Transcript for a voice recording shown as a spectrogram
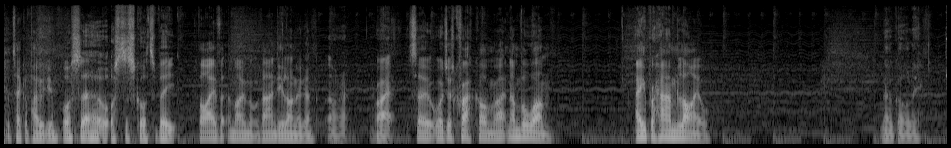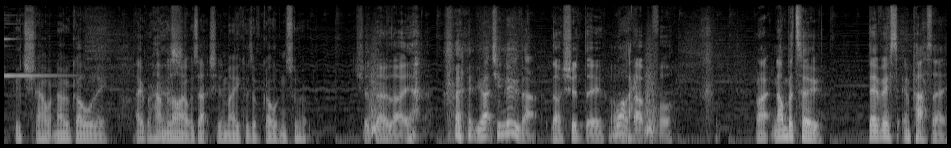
You'll take a podium. What's uh, what's the score to beat? Five at the moment with Andy Lonergan. All right. Right, so we'll just crack on. Right, number one, Abraham Lyle. No goalie. Good shout, no goalie. Abraham Yes. Lyle was actually the makers of Golden Syrup. Should know that, yeah. you actually knew that? No, should do. I've Why? heard that before. Right, number two, Devis Epassy.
